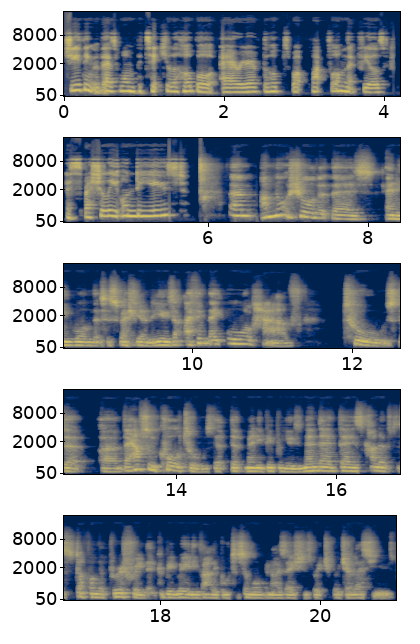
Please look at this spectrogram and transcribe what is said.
Do you think that there's one particular hub or area of the HubSpot platform that feels especially underused? Um, I'm not sure that there's any one that's especially underused. I think they all have tools that uh, they have some core tools that, that many people use, and then there, there's kind of the stuff on the periphery that could be really valuable to some organisations which which are less used.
